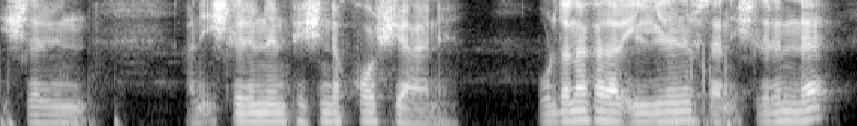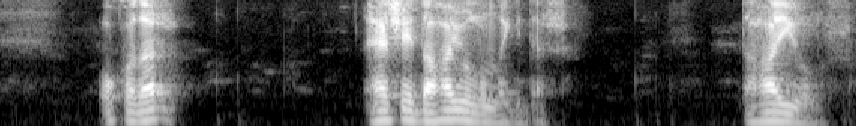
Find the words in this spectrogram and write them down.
İşlerinin hani işlerinin peşinde koş yani. Burada ne kadar ilgilenirsen işlerinle o kadar her şey daha yolunda gider. Daha iyi olur.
